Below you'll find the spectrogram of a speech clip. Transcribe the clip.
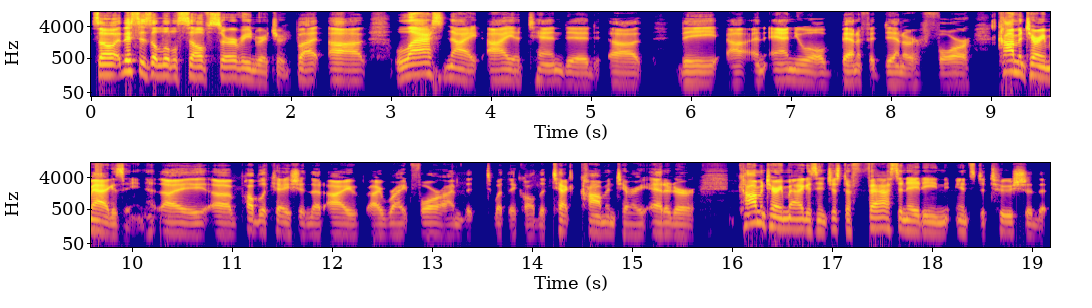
So this is a little self-serving, Richard. But uh, last night I attended uh, the uh, an annual benefit dinner for Commentary Magazine, a, a, publication that I, I write for. I'm the what they call the tech commentary editor. Commentary Magazine, just a fascinating institution that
